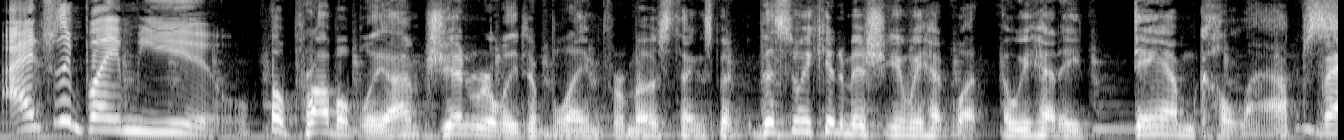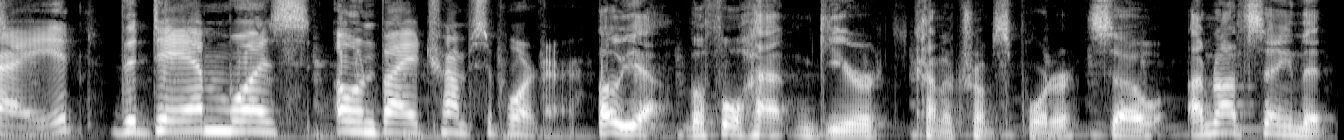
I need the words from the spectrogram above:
I actually blame you. Oh, probably. I'm generally to blame for most things, but this weekend in Michigan, we had what? We had a dam collapse. Right. The dam was owned by a Trump supporter. Oh, yeah, the full hat and gear kind of Trump supporter. So I'm not saying that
